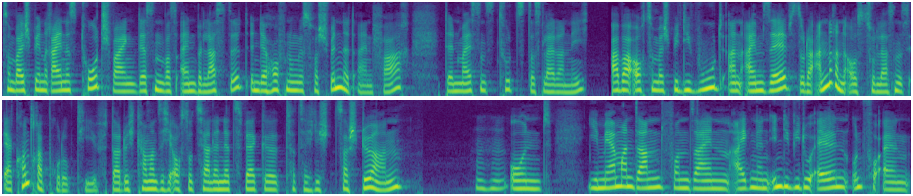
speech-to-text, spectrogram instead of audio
zum Beispiel ein reines Totschweigen dessen, was einen belastet, in der Hoffnung, es verschwindet einfach. Denn meistens tut's das leider nicht. Aber auch zum Beispiel die Wut an einem selbst oder anderen auszulassen, ist eher kontraproduktiv. Dadurch kann man sich auch soziale Netzwerke tatsächlich zerstören. Mhm. Und je mehr man dann von seinen eigenen individuellen und vor allem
